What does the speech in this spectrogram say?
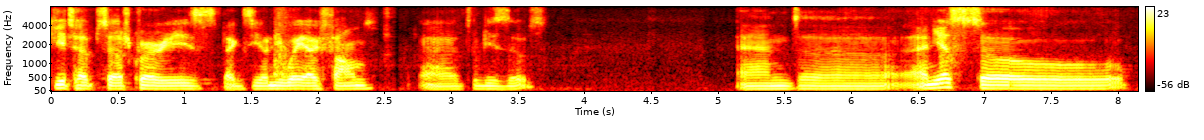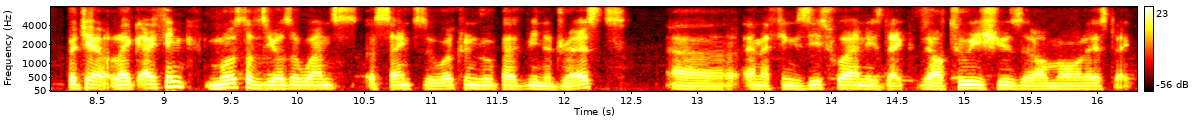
GitHub search query is like the only way I found uh, to list those. And uh, and yes, so but yeah, like I think most of the other ones assigned to the working group have been addressed. Uh, and I think this one is like there are two issues that are more or less like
